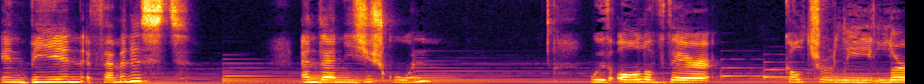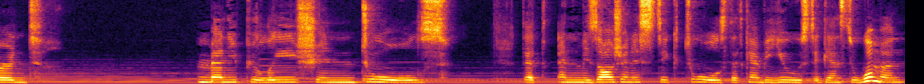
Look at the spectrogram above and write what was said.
in being a feminist and then يجي شكون with all of their culturally learned manipulation tools that and misogynistic tools that can be used against a woman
